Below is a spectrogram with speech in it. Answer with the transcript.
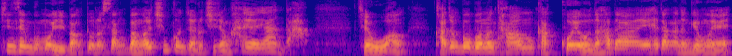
친생부모 일방 또는 쌍방을 친권자로 지정하여야 한다. 제5항 가정법원은 다음 각호의 어느 하나에 해당하는 경우에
